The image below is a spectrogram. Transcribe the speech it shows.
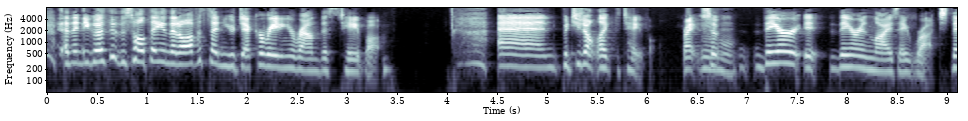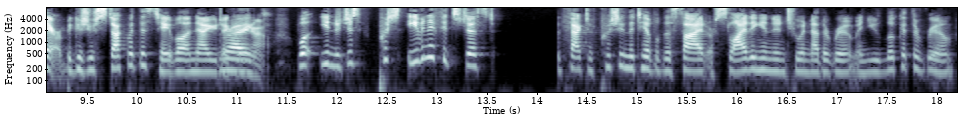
and then you go through this whole thing, and then all of a sudden you're decorating around this table, and but you don't like the table. Right. Mm-hmm. So there, it, therein lies a rut there because you're stuck with this table and now you're decorating right. around. Well, you know, just push, even if it's just the fact of pushing the table to the side or sliding it into another room and you look at the room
